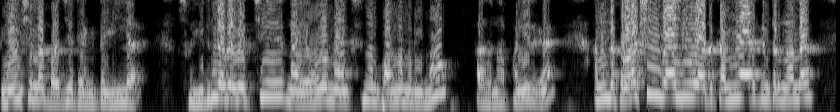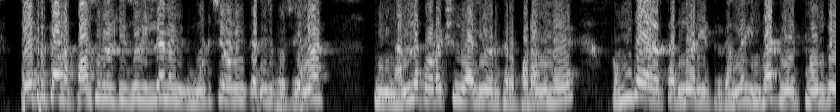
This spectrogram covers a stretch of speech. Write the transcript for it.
ஃபினான்ஷியலாக பட்ஜெட் என்கிட்ட இல்லை. ஸோ இருந்ததை வச்சு நான் எவ்வளோ மேக்ஸிமம் பண்ண முடியுமோ அதை நான் பண்ணியிருக்கேன். அந்த ப்ரொடக்ஷன் வேல்யூ அது கம்மியா இருக்குன்றதுனால தேட்டருக்கான பாசிபிலிட்டிஸும் இல்லைன்னு எனக்கு முடிச்சவனும் தெரிஞ்சு போச்சு. ஏன்னா இன்னைக்கு நல்ல ப்ரொடக்ஷன் வேல்யூ இருக்கிற படங்களே ரொம்ப தடுமாறிட்டு இருக்காங்க. இன்ஃபேக்ட் நேற்று வந்து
